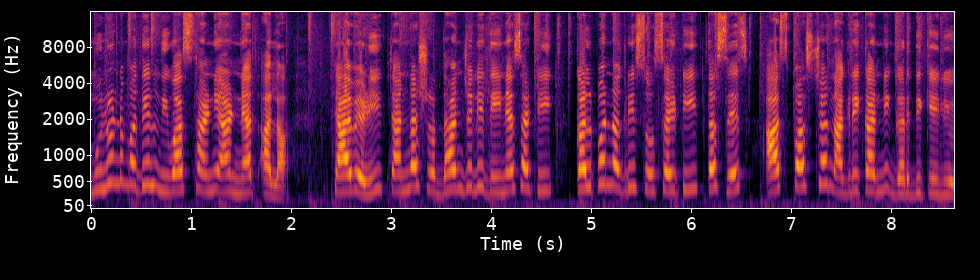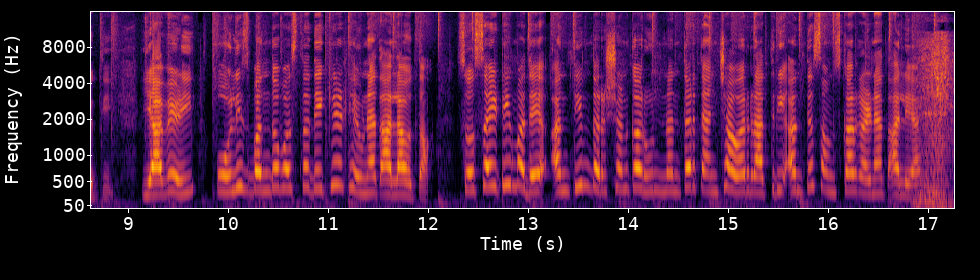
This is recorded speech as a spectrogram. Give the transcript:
मुलुंडमधील निवासस्थानी आणण्यात आला. त्यावेळी त्यांना श्रद्धांजली देण्यासाठी कल्पनगरी सोसायटी तसेच आसपासच्या नागरिकांनी गर्दी केली होती. यावेळी पोलीस बंदोबस्त देखील ठेवण्यात आला होता. सोसायटीमध्ये अंतिम दर्शन करून नंतर त्यांच्यावर रात्री अंत्यसंस्कार करण्यात आले आहेत.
